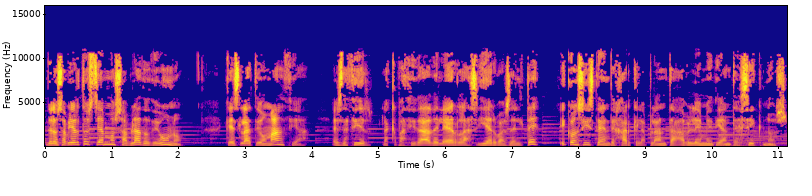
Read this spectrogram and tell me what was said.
De los abiertos ya hemos hablado de uno, que es la teomancia, es decir, la capacidad de leer las hierbas del té, y consiste en dejar que la planta hable mediante signos.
